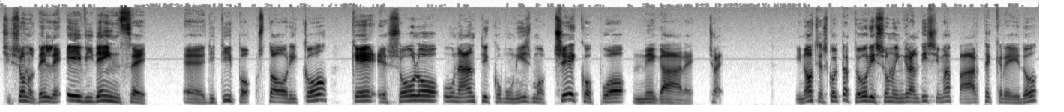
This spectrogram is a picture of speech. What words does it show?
ci sono delle evidenze eh, di tipo storico che eh, solo un anticomunismo cieco può negare. Cioè, i nostri ascoltatori sono in grandissima parte, credo,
